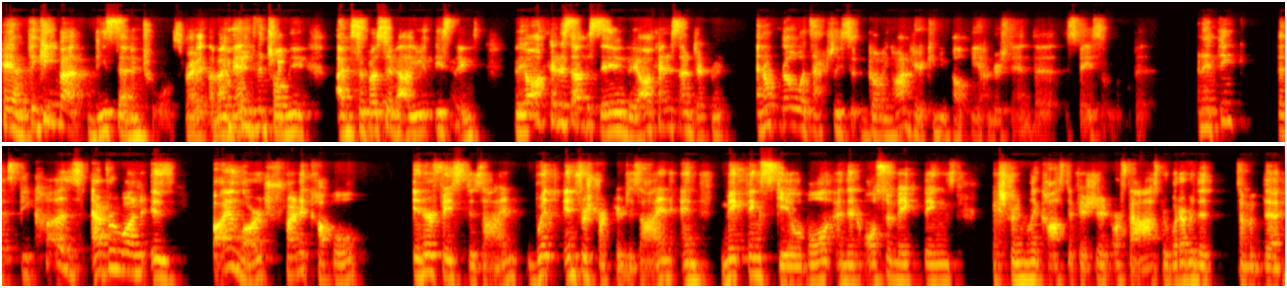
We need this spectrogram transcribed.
hey, I'm thinking about these seven tools, right? My management told me I'm supposed to evaluate these things. They all kind of sound the same. They all kind of sound different. I don't know what's actually going on here. Can you help me understand the, the space a little bit? And I think that's because everyone is, by and large, trying to couple interface design with infrastructure design and make things scalable and then also make things extremely cost efficient or fast or whatever the some of the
